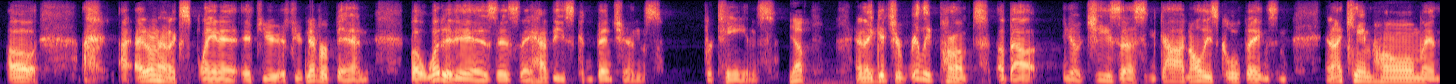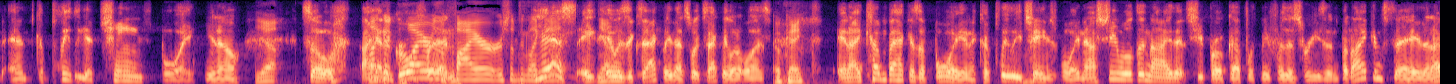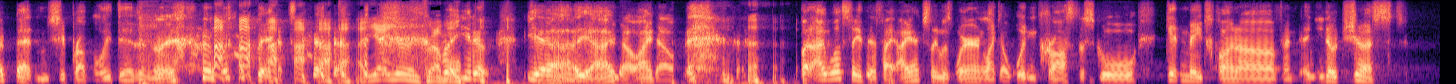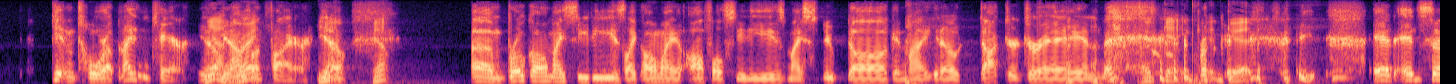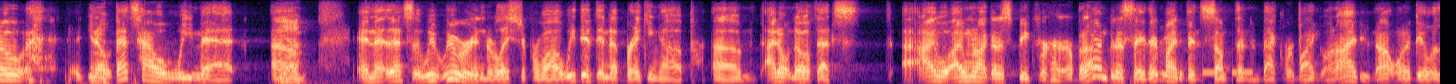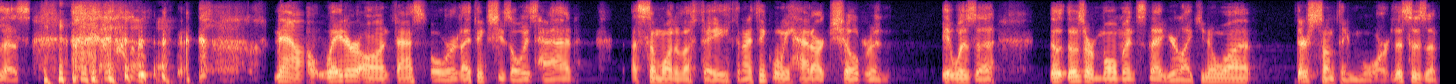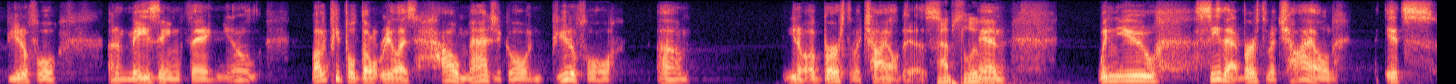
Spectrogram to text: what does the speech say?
oh I, I don't know how to explain it if you if you've never been, but what it is is they have these conventions for teens Yep. and they get you really pumped about you know Jesus and God and all these cool things and and I came home and and completely a changed boy you know Yep. So I like had a, a choir girlfriend of the fire or something like yes that. it, Yep. it was exactly that's what exactly what it was Okay. and I come back as a boy and a completely changed boy now she will deny that she broke up with me for this reason but I can say that I bet and she probably did in a bit yeah, you're in trouble. but you know, yeah, yeah, I know, I know. but I will say this: I, I actually was wearing like a wooden cross to school, getting made fun of, and and you know, just getting tore up, and I didn't care. You know, Yeah, I mean, I was right. on fire. You Yep, know, yep. Um, broke all my CDs, like all my awful CDs, my Snoop Dogg and my you know Dr. Dre, and Okay, good, good. and and so you know that's how we met um and that, that's we, we were in a relationship for a while we did end up breaking up um i don't know if that's I, i'm not going to speak for her but i'm going to say there might have been something in the back of her mind going i do not want to deal with this now later on fast forward i think she's always had a somewhat of a faith. And i think when we had our children it was a th- those are moments that you're like you know what? There's something more. This is a beautiful an amazing thing you know? A lot of people don't realize how magical and beautiful um, you know a birth of a child is. Absolutely. and when you see that birth of a child it's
